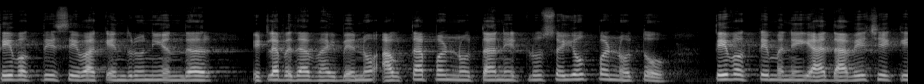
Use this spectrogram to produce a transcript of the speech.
તે વખતે સેવા કેન્દ્રોની અંદર એટલા બધા ભાઈ બહેનો આવતા પણ નહોતા ને એટલો સહયોગ પણ નહોતો. તે વખતે મને યાદ આવે છે કે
